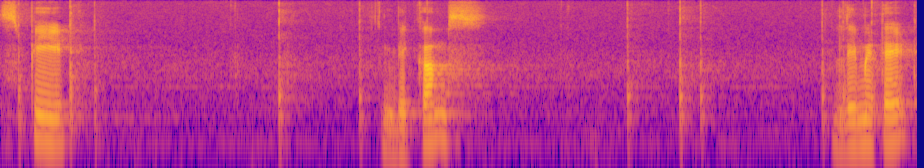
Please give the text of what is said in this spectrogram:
speed becomes limited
